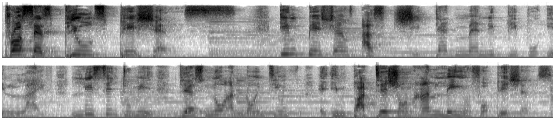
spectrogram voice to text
process builds patience. Impatience has cheated many people in life. Listen to me. There's no anointing, eh, impartation, hand laying for patience.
